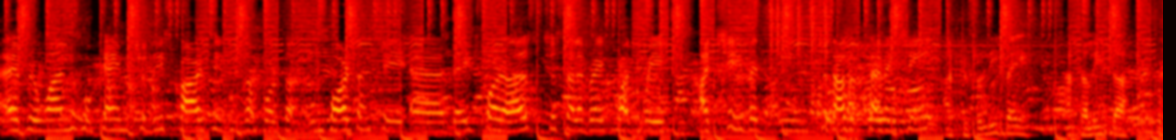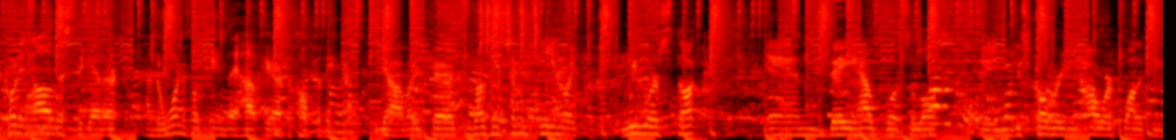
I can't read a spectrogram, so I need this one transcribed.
everyone who came to this party. This is an important, important uh, date for us to celebrate what we achieved in 2017. And to Felipe and Talita for putting all this together and the wonderful team they have here at the company. Yeah, like uh, 2017, like we were stuck and they helped us a lot in discovering our qualities.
